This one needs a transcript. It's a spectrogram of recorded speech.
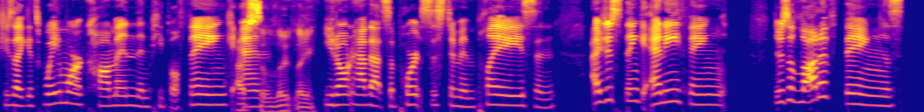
she's like, it's way more common than people think, and Absolutely. you don't have that support system in place. And I just think anything. There's a lot of things,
